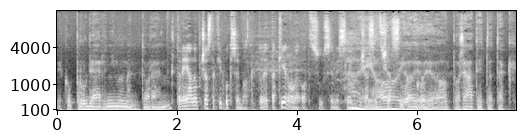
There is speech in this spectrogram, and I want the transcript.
jako prudérním mentorem. Který je ale občas taky potřeba. To je taky role otců, si myslím, a čas jo, od času. Jo, jako... jo, jo, pořád je to tak,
